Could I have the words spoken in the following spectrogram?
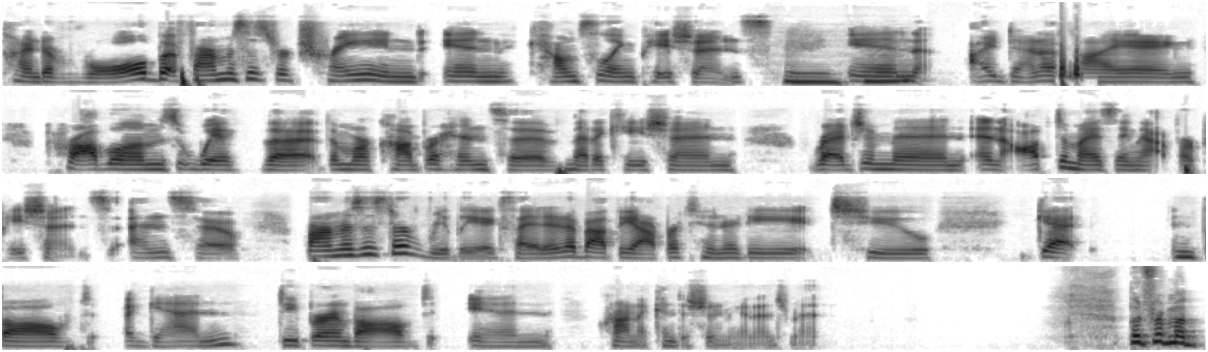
kind of role, but pharmacists are trained in counseling patients, mm-hmm. in identifying problems with the, the more comprehensive medication regimen and optimizing that for patients. And so pharmacists are really excited about the opportunity to get involved again, deeper involved in chronic condition management. But from a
